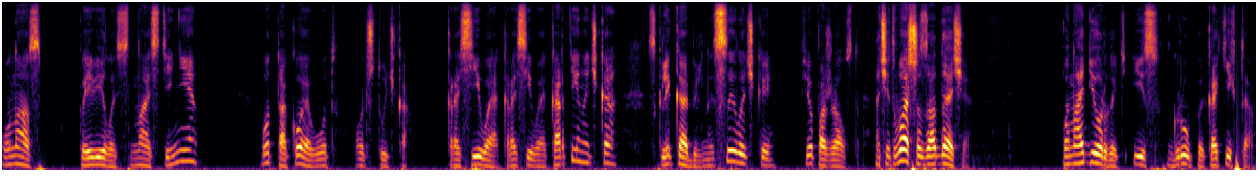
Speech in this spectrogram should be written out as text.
У нас появилась на стене вот такое вот, вот штучка. Красивая, красивая картиночка с кликабельной ссылочкой. Все, пожалуйста. Значит, ваша задача понадергать из группы каких-то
